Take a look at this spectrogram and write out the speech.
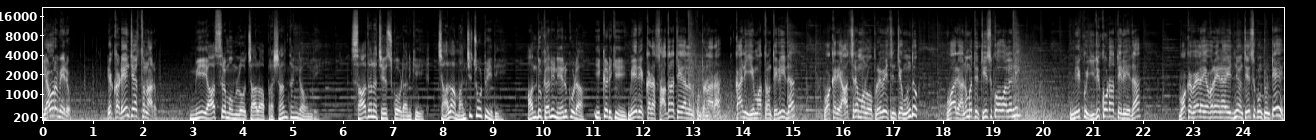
ఎవరు మీరు? ఇక్కడేం చేస్తున్నారు? మీ ఆశ్రమంలో చాలా ప్రశాంతంగా ఉంది. సాధన చేసుకోవడానికి చాలా మంచి చోటు ఇది. అందుకని నేను కూడా ఇక్కడికి మీరు ఇక్కడ సాధన చేయాలనుకుంటున్నారా? కానీ ఏమాత్రం తెలియదా? ఒకరి ఆశ్రమంలో ప్రవేశించే ముందు వారి అనుమతి తీసుకోవాలని? మీకు ఇది కూడా తెలియదా? ఒకవేళ ఎవరైనా యజ్ఞం చేసుకుంటుంటే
